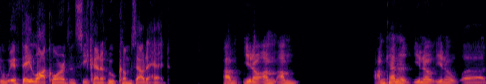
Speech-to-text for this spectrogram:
if they lock horns and see kind of who comes out ahead. I'm, you know, I'm, I'm, I'm kind of, you know, you know, uh,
